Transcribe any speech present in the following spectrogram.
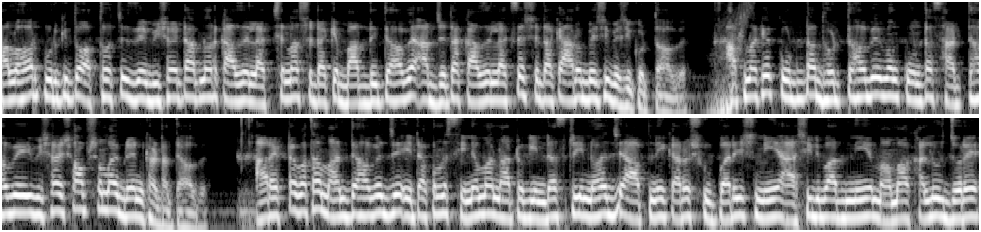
ভালো হওয়ার প্রকৃত অর্থ হচ্ছে যে বিষয়টা আপনার কাজে লাগছে না, সেটাকে বাদ দিতে হবে, আর যেটা কাজে লাগছে সেটাকে আরও বেশি বেশি করতে হবে। আপনাকে কোনটা ধরতে হবে এবং কোনটা ছাড়তে হবে এই বিষয়ে সব সময় ব্রেন খাটাতে হবে। আর একটা কথা মানতে হবে যে এটা কোনো সিনেমা, নাটক, ইন্ডাস্ট্রি নয় যে আপনি কারও সুপারিশ নিয়ে, আশীর্বাদ নিয়ে, মামা খালুর জোরে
